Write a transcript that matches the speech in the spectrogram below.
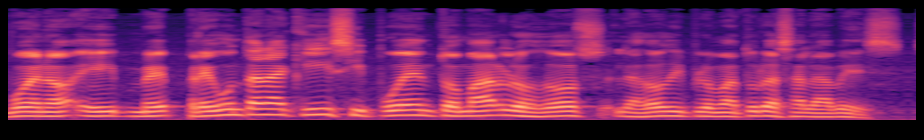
Bueno, y me preguntan aquí si pueden tomar los dos, las dos diplomaturas a la vez.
